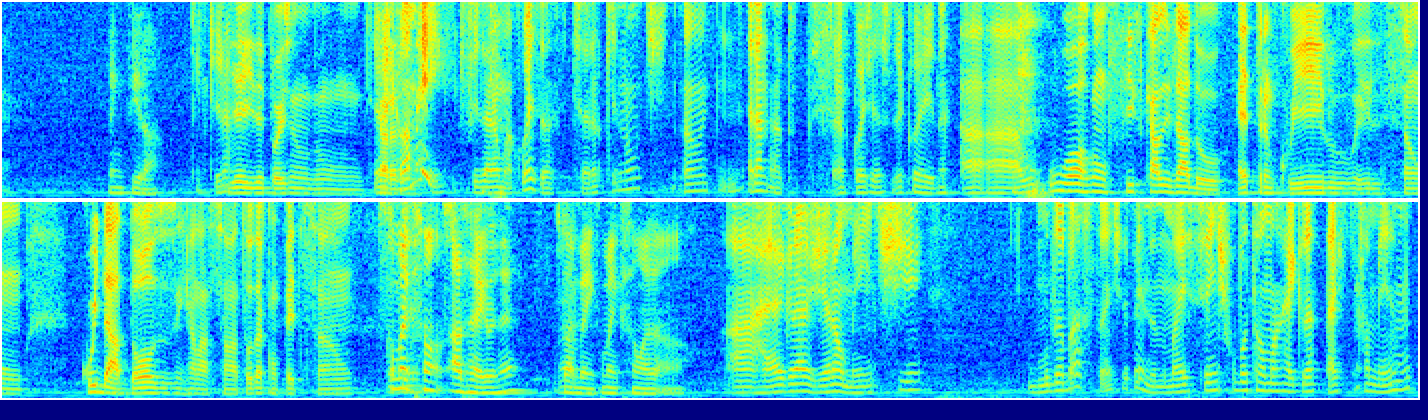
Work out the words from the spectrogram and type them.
Tem que tirar. Tem que tirar. E aí, depois, num. num Eu cara- reclamei. Fizeram uma coisa, disseram que não, não era nada. Disseram coisas de corrida. A- a- o, o órgão fiscalizador é tranquilo, eles são cuidadosos em relação a toda a competição. Como é que são bem- as regras, né? É. Também, como é que são a... A regra geralmente muda bastante dependendo, mas se a gente for botar uma regra técnica mesmo,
